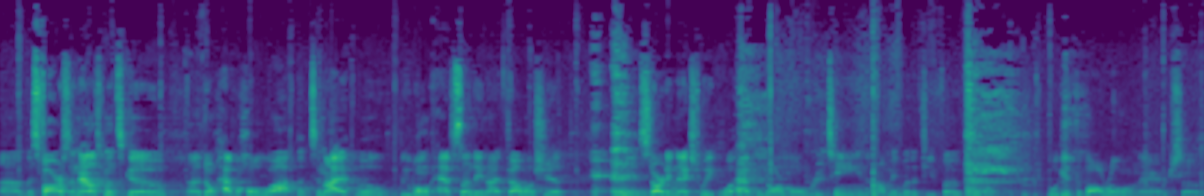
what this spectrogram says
Um, as far as announcements go, I don't have a whole lot, but tonight we'll, we won't have Sunday night fellowship. And starting next week, we'll have the normal routine, and I'll meet with a few folks, and we'll, we'll get the ball rolling there. So.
